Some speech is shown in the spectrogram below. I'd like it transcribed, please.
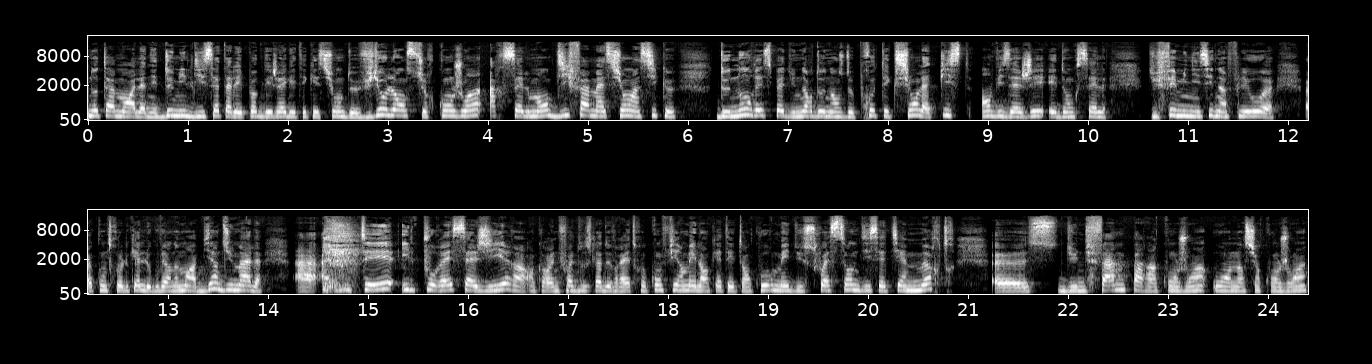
notamment à l'année 2017. À l'époque, déjà, il était question de violence sur conjoint, harcèlement, diffamation, ainsi que de non-respect d'une ordonnance de protection. La piste envisagée est donc celle du féminicide, un fléau euh, contre lequel le gouvernement a bien du mal à, lutter. Il pourrait s'agir, encore une fois, tout cela devrait être confirmé, l'enquête est en cours, mais du 77e meurtre euh, d'une femme par un conjoint ou un ancien conjoint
